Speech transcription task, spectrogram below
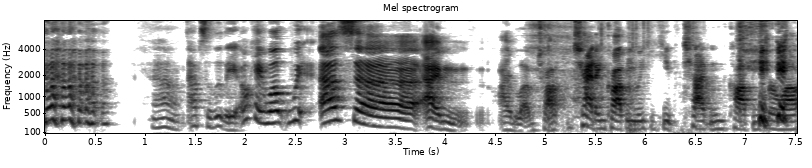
Yeah, absolutely. Okay, well, we, as uh, I'm, I love ch- chatting copy. We could keep chatting copy for a while.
